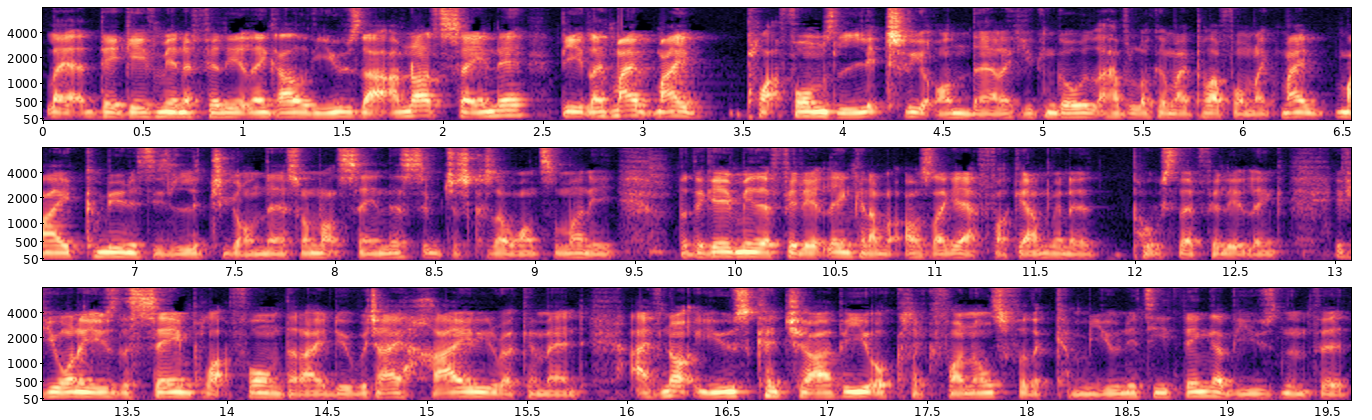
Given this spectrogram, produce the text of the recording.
like they gave me an affiliate link. I'll use that. I'm not saying it. Be like my my platform's literally on there. Like you can go have a look at my platform. Like my my community is literally on there. So I'm not saying this just because I want some money. But they gave me the affiliate link, and I was like, yeah, fuck it, I'm gonna post the affiliate link. If you want to use the same platform that I do, which I highly recommend, I've not used Kajabi or ClickFunnels for the community thing. I've used them for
